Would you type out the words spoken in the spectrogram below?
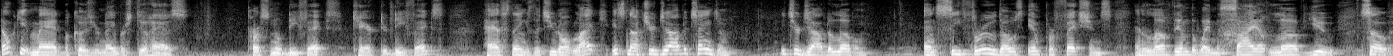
don't get mad because your neighbor still has personal defects, character defects, has things that you don't like. It's not your job to change them, it's your job to love them and see through those imperfections and love them the way Messiah loved you. So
